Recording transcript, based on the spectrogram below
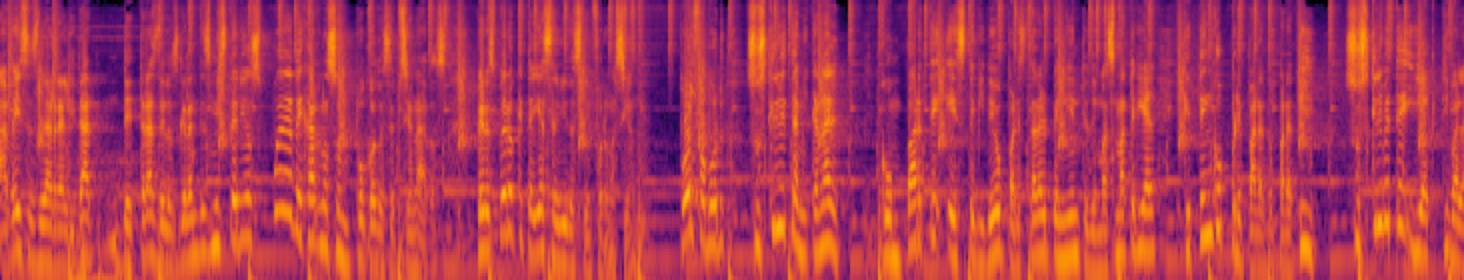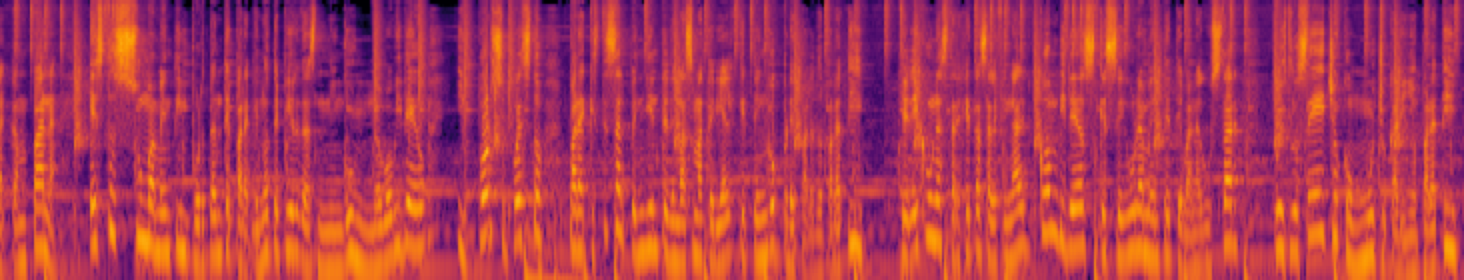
A veces la realidad detrás de los grandes misterios puede dejarnos un poco decepcionados, pero espero que te haya servido esta información. Por favor, suscríbete a mi canal, comparte este video para estar al pendiente de más material que tengo preparado para ti. Suscríbete y activa la campana, esto es sumamente importante para que no te pierdas ningún nuevo video y por supuesto para que estés al pendiente de más material que tengo preparado para ti. Te dejo unas tarjetas al final con videos que seguramente te van a gustar, pues los he hecho con mucho cariño para ti.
